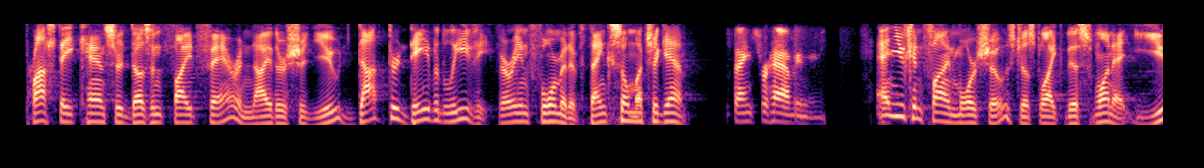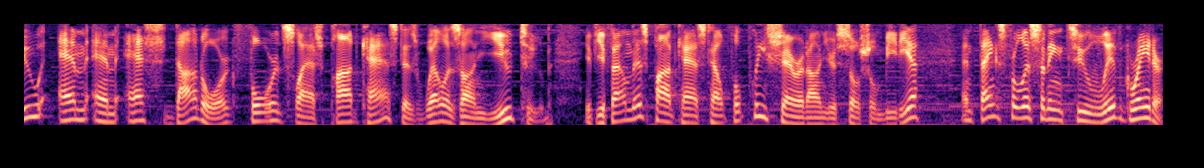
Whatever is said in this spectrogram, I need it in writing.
prostate cancer doesn't fight fair, and neither should you. Dr. David Levy, very informative. Thanks so much again. Thanks for having me. And you can find more shows just like this one at umms.org forward slash podcast, as well as on YouTube. If you found this podcast helpful, please share it on your social media. And thanks for listening to Live Greater,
